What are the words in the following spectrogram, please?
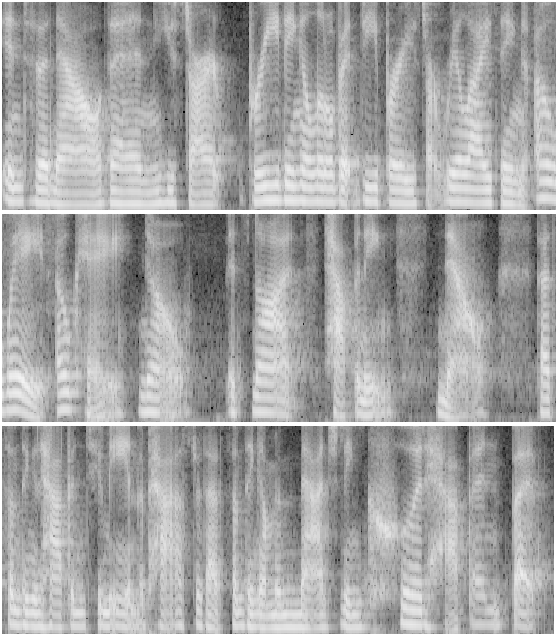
into the now, then you start breathing a little bit deeper. You start realizing, oh, wait, okay, no, it's not happening now. That's something that happened to me in the past, or that's something I'm imagining could happen. But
